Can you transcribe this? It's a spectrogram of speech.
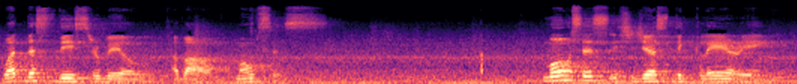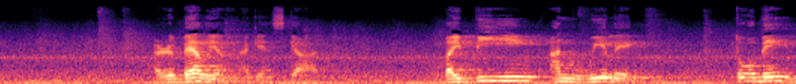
What does this reveal about Moses? Moses is just declaring a rebellion against God by being unwilling to obey.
